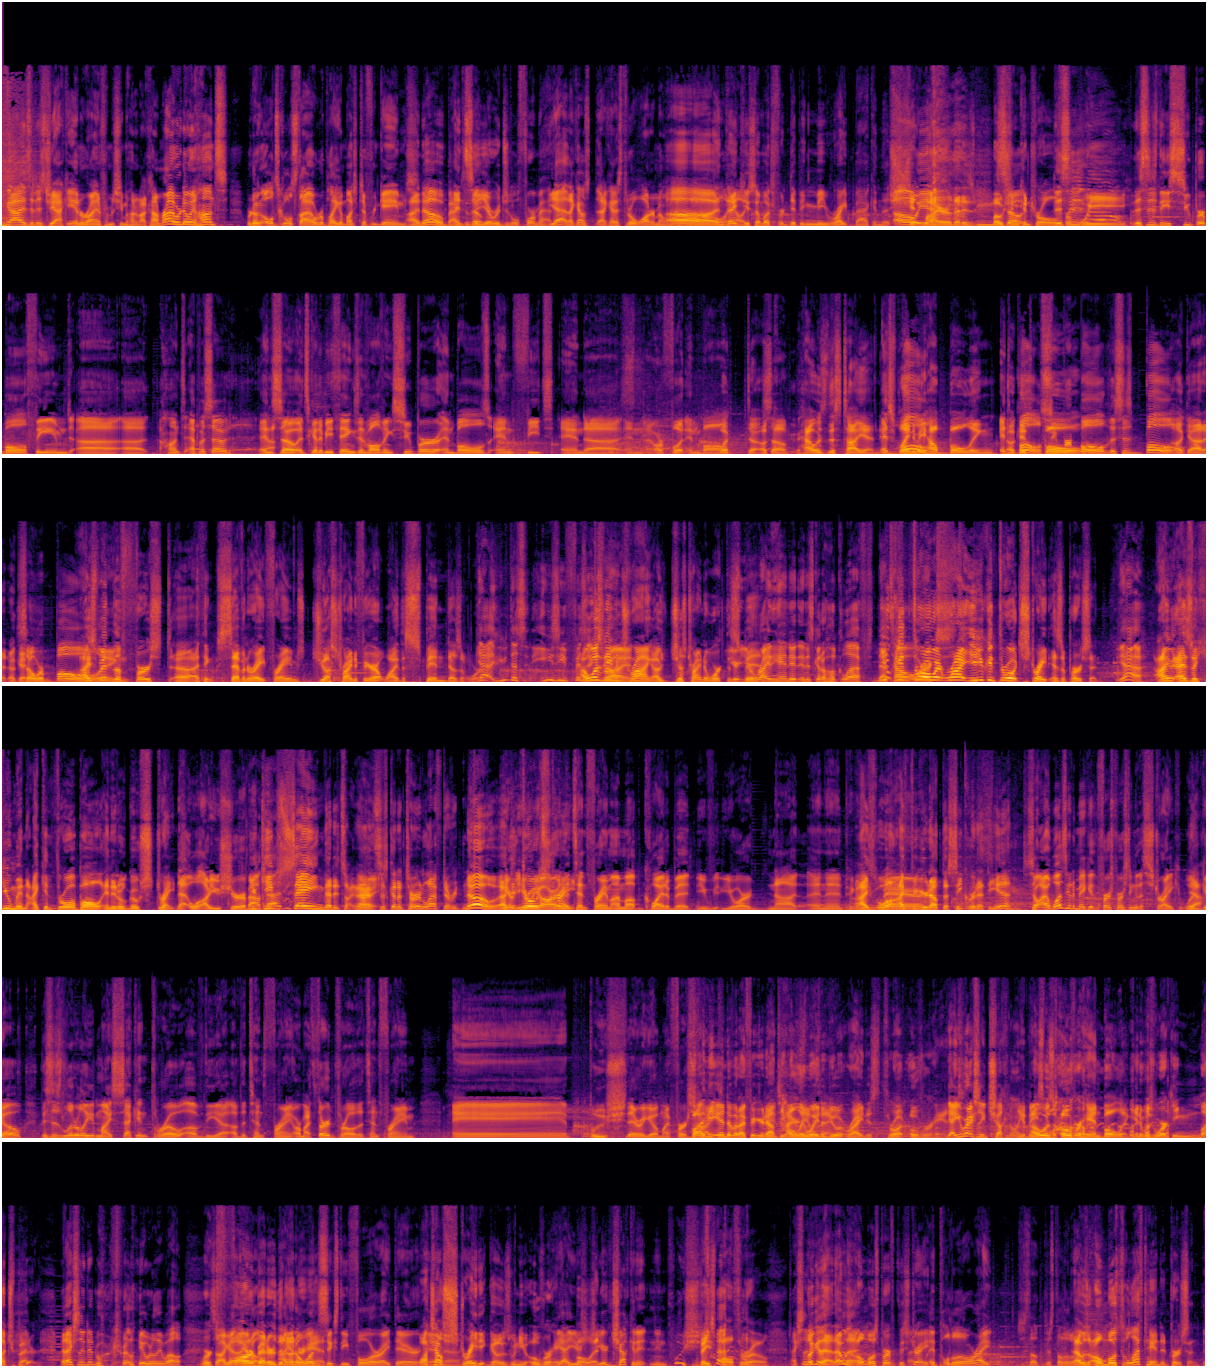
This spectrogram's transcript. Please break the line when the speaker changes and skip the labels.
up, guys? It is Jack and Ryan from AchievementHunter.com. Ryan, we're doing hunts. We're doing old school style. We're playing a bunch of different games.
I know, back
And
to
so-
the original format.
Yeah, that guy, was, that guy just threw a watermelon.
Oh,
the
and thank
alley.
you so much for dipping me right back in the
Oh,
shit
yeah.
mire that is motion
So,
control
this
from
is,
Wii.
This is the Super Bowl themed uh, uh, hunt episode.
Yeah.
And so it's going to be things involving super and bowls and feet and uh, and or foot and ball.
What? Uh, okay,
So
how is this tie in?
It's
Explain to me how bowling.
it's
okay,
bowl,
It's bowl.
Super Bowl. This is bowl.
Oh, got it. Okay.
So we're bowling.
I spent the first, uh, I think, seven or eight frames just trying to figure out why the spin doesn't work.
yeah, you, that's easy physics.
I wasn't
Ryan.
even trying. I was just trying to work the
You're,
spin.
you're right-handed, and it's going to hook left. That's
you can
it
throw
works.
it right. You can throw it straight as a person.
Yeah.
I, as a human, I can throw a ball and it'll go straight.
That. Well, are you sure
you
about
keep
that?
saying that it's like, "Ah, it's just going to turn left every. No, I
here,
can
here
throw
we
it
are in the tenth frame. I'm up quite a bit. You you are not, and then pick up.
I, well, I figured out the secret at the end.
So I was gonna make it the first person to the strike would
Yeah.
go. This is literally my second throw of the uh, of the tenth frame, or my third throw of the tenth frame, and boosh. There we go. My first.
By
strike.
the end of it, I figured
The
out the
entire
only
damn
way to
thing.
do it right is throw it overhand.
Yeah, you were actually chucking it like a
I
baseball.
was overhand bowling, and it was working much better.
It actually did work really, really well.
Worked
so I got,
far
I got a,
better than
I got a 164 right there.
Watch how
and, uh,
straight it goes when you overhand
Yeah,
bowl
you're,
it.
you're chucking it and whoosh.
Baseball throw.
Actually,
Look at that. That was almost perfectly straight.
It pulled a little right, just a, just a little.
That was almost a left-handed person.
